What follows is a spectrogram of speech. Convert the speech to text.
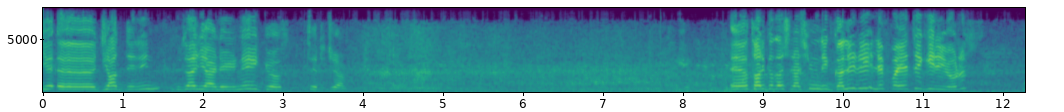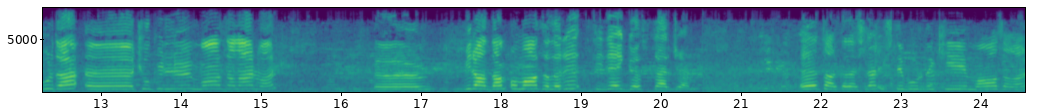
e, e, caddenin güzel yerlerini göstereceğim. Evet arkadaşlar şimdi Galeri Lafayette'e giriyoruz. Burada e, çok ünlü mağazalar var. E, birazdan o mağazaları size göstereceğim. Evet arkadaşlar işte buradaki mağazalar.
